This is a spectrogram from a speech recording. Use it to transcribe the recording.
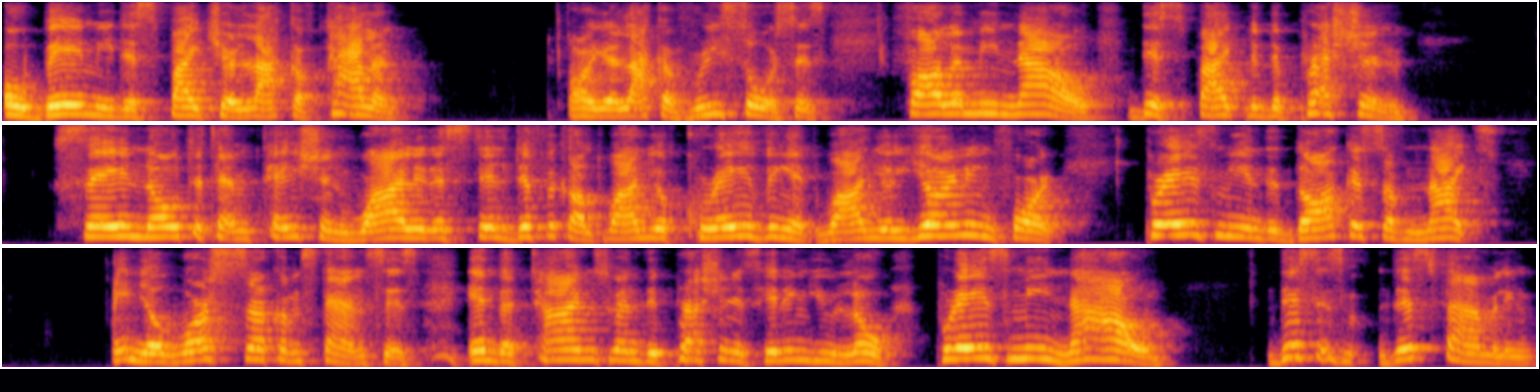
obey me despite your lack of talent or your lack of resources, Follow me now, despite the depression. Say no to temptation while it is still difficult, while you're craving it, while you're yearning for it. Praise me in the darkest of nights in your worst circumstances, in the times when depression is hitting you low. Praise me now. This is this family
